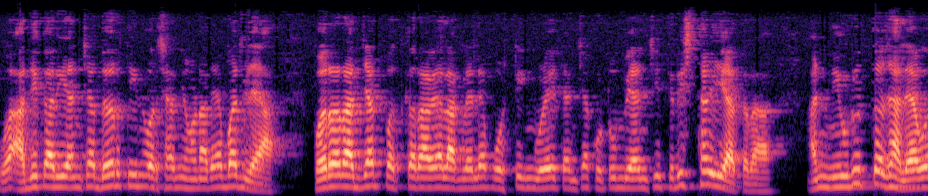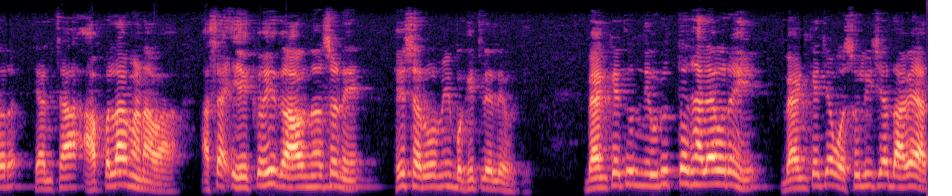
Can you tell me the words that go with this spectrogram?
व अधिकारी यांच्या दर तीन वर्षांनी होणाऱ्या बदल्या परराज्यात पत्कराव्या लागलेल्या पोस्टिंगमुळे त्यांच्या कुटुंबियांची त्रिस्थळी यात्रा आणि निवृत्त झाल्यावर त्यांचा आपला म्हणावा असा एकही गाव नसणे हे सर्व मी बघितलेले होते. बँकेतून निवृत्त झाल्यावरही बँकेच्या वसुलीच्या दाव्यात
